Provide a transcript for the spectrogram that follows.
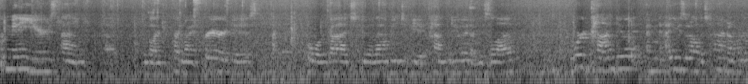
For many years, um, uh, the larger part of my prayer is for God to allow me to be a conduit of His love. The word conduit, I mean, I use it all the time. I wonder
